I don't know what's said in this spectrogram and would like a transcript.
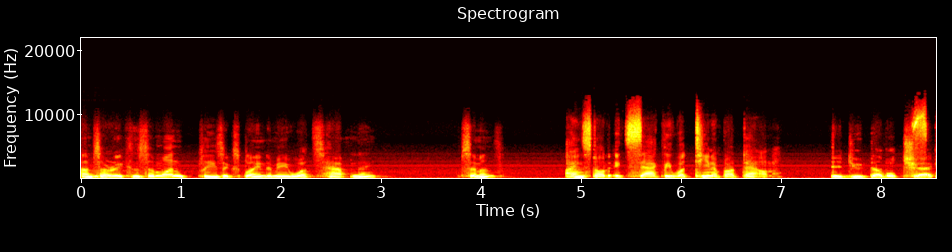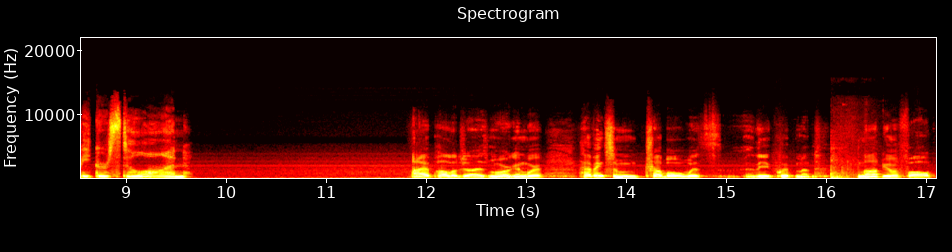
I'm sorry, can someone please explain to me what's happening? Simmons? I installed exactly what Tina brought down. Did you double check? Speaker's still on. I apologize, Morgan. We're having some trouble with the equipment. Not your fault.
